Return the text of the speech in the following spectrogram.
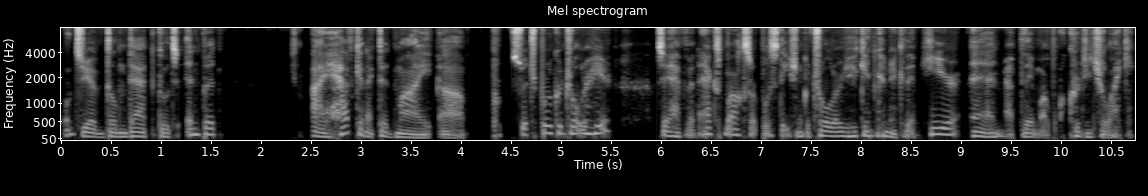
Once you have done that, go to input. I have connected my uh, Switch Pro controller here. So you have an Xbox or PlayStation controller, you can connect them here and map them up according to your liking.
